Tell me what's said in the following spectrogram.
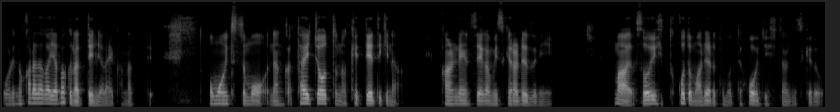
俺の体がやばくなってんじゃないかなって思いつつも、なんか体調との決定的な関連性が見つけられずに、まあそういうこともあるやろと思って放置してたんですけど、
